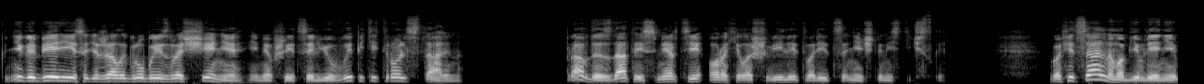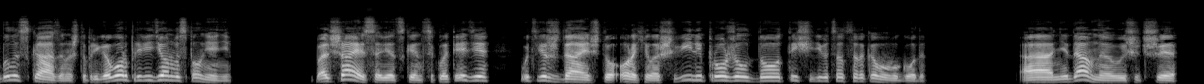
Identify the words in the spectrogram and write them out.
Книга Берии содержала грубые извращения, имевшие целью выпятить роль Сталина. Правда, с датой смерти Орахилашвили творится нечто мистическое. В официальном объявлении было сказано, что приговор приведен в исполнение. Большая советская энциклопедия — утверждает, что Орахилашвили прожил до 1940 года. А недавно вышедшая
